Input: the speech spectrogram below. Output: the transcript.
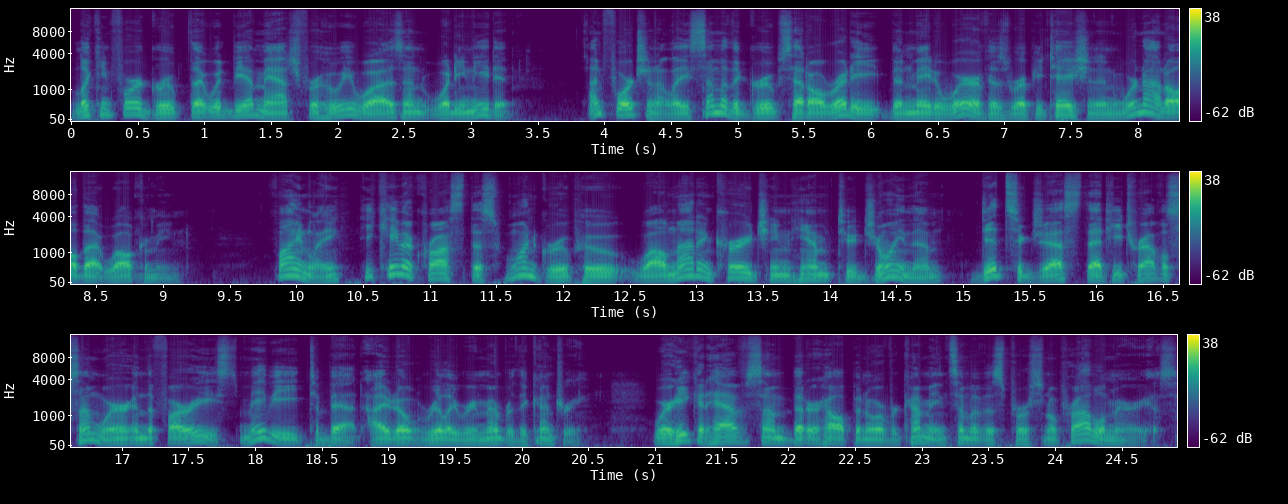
looking for a group that would be a match for who he was and what he needed. Unfortunately, some of the groups had already been made aware of his reputation and were not all that welcoming. Finally, he came across this one group who, while not encouraging him to join them, did suggest that he travel somewhere in the Far East, maybe Tibet, I don't really remember the country, where he could have some better help in overcoming some of his personal problem areas.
